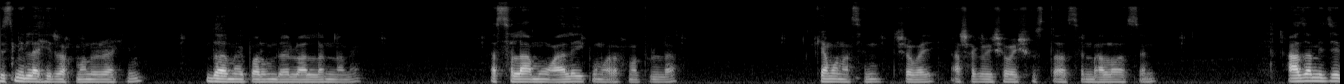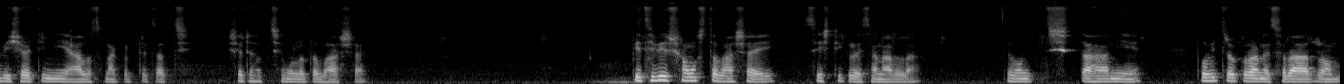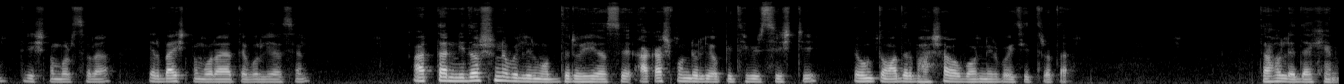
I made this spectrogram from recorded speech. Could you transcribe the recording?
বিসমিল্লাহির রহমানুর রাহিম। দয়াময় পরম দয়ালু আল্লাহর নামে। আসসালামু আলাইকুম রহমতুল্লাহ। কেমন আছেন সবাই? আশা করি সবাই সুস্থ আছেন, ভালো আছেন। আজ আমি যে বিষয়টি নিয়ে আলোচনা করতে চাচ্ছি, সেটা হচ্ছে মূলত ভাষা। পৃথিবীর সমস্ত ভাষাই সৃষ্টি করেছেন আল্লাহ এবং তাহা নিয়ে পবিত্র কোরআনে সোরা আর রম ত্রিশ নম্বর সোরা এর বাইশ নম্বর আয়াতে বলিয়াছেন, আর তার নিদর্শনাবলীর মধ্যে রহিয়াছে আকাশমণ্ডলী ও পৃথিবীর সৃষ্টি এবং তোমাদের ভাষা ও বর্ণের বৈচিত্র্যতা। তাহলে দেখেন,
